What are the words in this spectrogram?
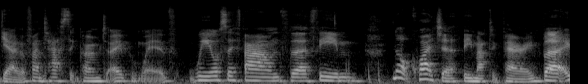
Yeah, a fantastic poem to open with. We also found the theme, not quite a thematic pairing, but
